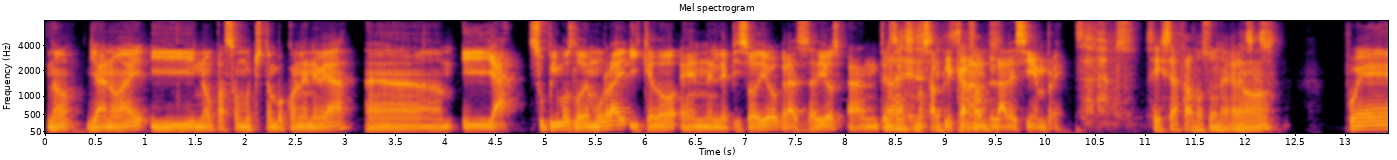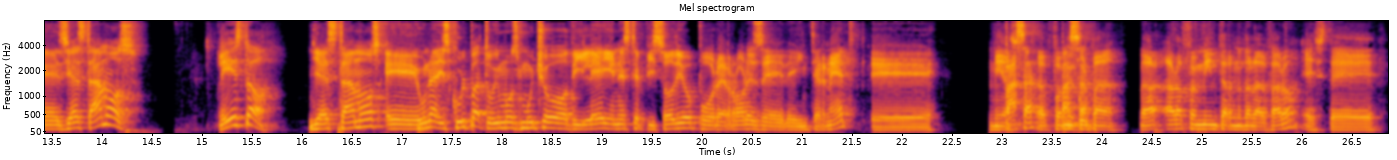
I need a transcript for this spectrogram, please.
no, ya no hay y no pasó mucho tampoco en la NBA. y ya supimos lo de Murray y quedó en el episodio, gracias a Dios, antes de que nos aplicaran la de siempre. Zafamos. Sí, zafamos una, gracias. Pues ya estamos. Listo. Ya estamos. Eh, una disculpa, tuvimos mucho delay en este episodio por errores de, internet. Eh, pasa. Fue mi culpa. Ahora fue mi internet, don Alfaro. Este,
